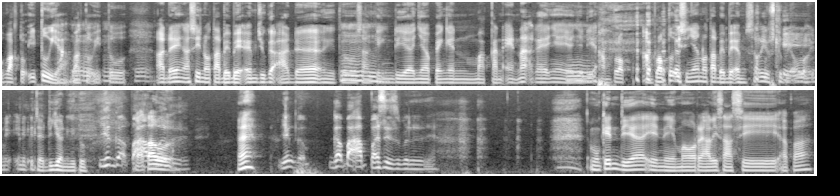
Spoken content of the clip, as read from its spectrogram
waktu itu ya, Hmm, waktu itu. Ada yang ngasih nota BBM juga ada gitu. Hmm, Saking dianya pengen makan enak kayaknya ya. Jadi amplop amplop tuh isinya nota BBM serius demi Allah ini ini kejadian gitu. Ya enggak Nggak apa-apa. tahu. Eh? Ya enggak enggak apa-apa sih sebenarnya. mungkin dia ini mau realisasi apa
